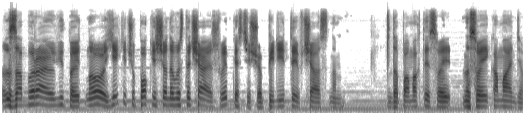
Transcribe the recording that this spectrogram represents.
Забираю відповідь. Ну, Єкічу поки що не вистачає швидкості, щоб підійти вчасно. Допомогти свої, на своїй команді.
